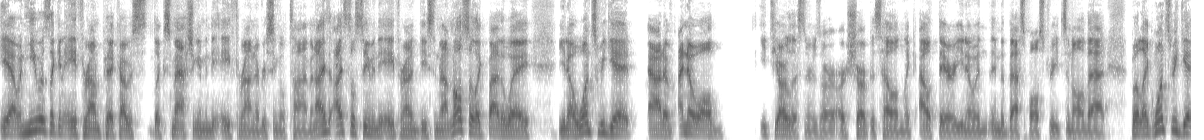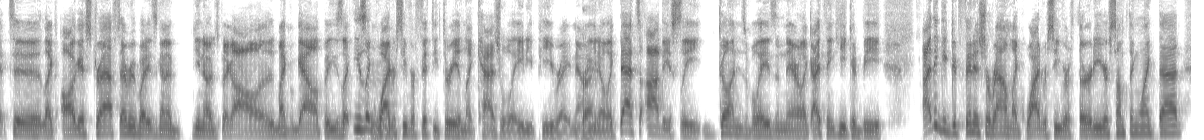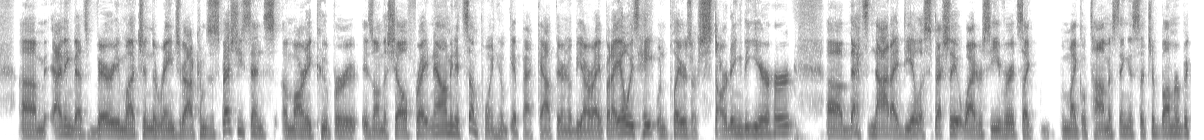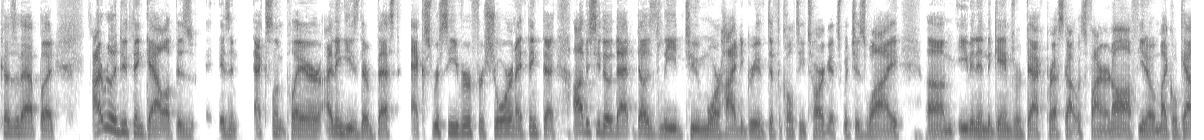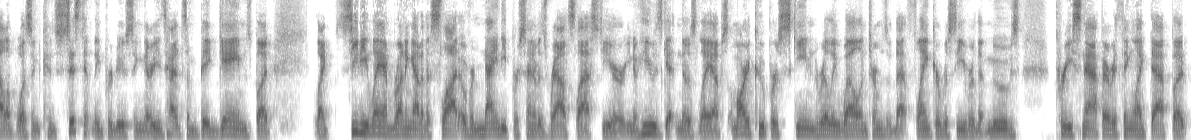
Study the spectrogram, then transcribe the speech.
Yeah, when he was like an eighth round pick, I was like smashing him in the eighth round every single time. And I, I still see him in the eighth round a decent amount. And also, like, by the way, you know, once we get out of, I know all ETR listeners are, are sharp as hell and like out there, you know, in, in the best ball streets and all that. But like once we get to like August drafts, everybody's gonna, you know, just be like, oh, Michael Gallup. But he's like he's like mm-hmm. wide receiver 53 in like casual ADP right now. Right. You know, like that's obviously guns blazing there. Like I think he could be I think he could finish around like wide receiver 30 or something like that. Um, I think that's very much in the range of outcomes, especially since Amari Cooper is on the shelf right now. I mean, at some point he'll get back out there and he'll be all right. But I always hate when players are starting the year hurt. Um, that's not ideal, especially at wide receiver. It's like the Michael Thomas thing is such a bummer because of that. But I really do think Gallup is is an excellent player. I think he's their best X receiver for sure. And I think that obviously though that does lead to more high degree of difficulty targets, which is why um, even in the games where Dak Prescott was firing off, you know, Michael Gallup wasn't consistently producing there. He's had some big games, but like CeeDee Lamb running out of the slot over 90% of his routes last year. You know, he was getting those layups. Amari Cooper schemed really well in terms of that flanker receiver that moves pre snap, everything like that. But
